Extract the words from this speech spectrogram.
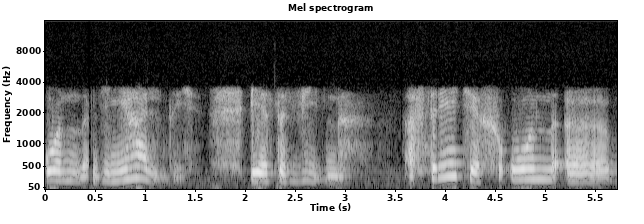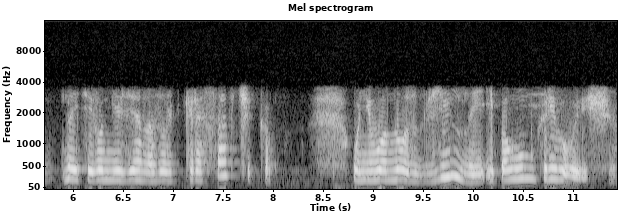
он гениальный, и это видно. А в-третьих, он, э, знаете, его нельзя назвать красавчиком. У него нос длинный и, по-моему, кривой еще.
